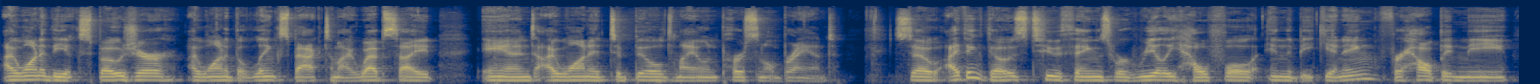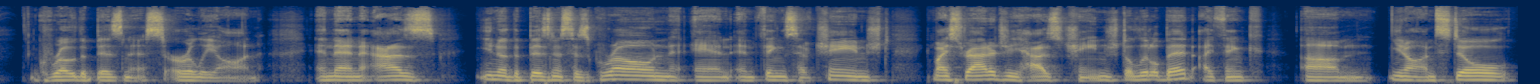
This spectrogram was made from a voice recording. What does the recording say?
I wanted the exposure, I wanted the links back to my website, and I wanted to build my own personal brand. So I think those two things were really helpful in the beginning for helping me grow the business early on. And then as you know the business has grown and and things have changed, my strategy has changed a little bit. I think um, you know I'm still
